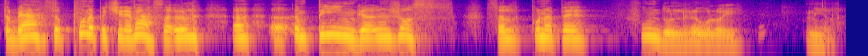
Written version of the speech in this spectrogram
Trebuia să pună pe cineva, să îl uh, uh, împingă în jos, să-l pună pe fundul râului Nil.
